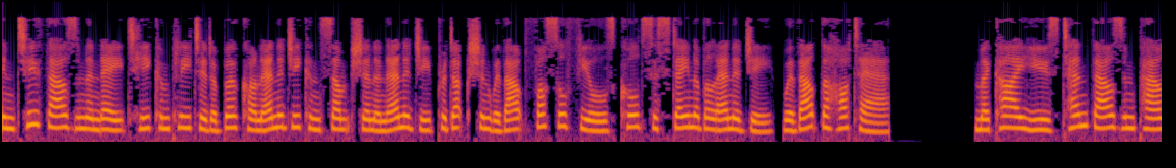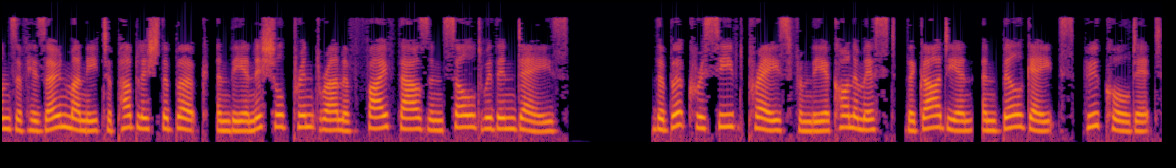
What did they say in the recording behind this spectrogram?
In 2008 he completed a book on energy consumption and energy production without fossil fuels called Sustainable Energy, Without the Hot Air. Mackay used £10,000 of his own money to publish the book, and the initial print run of 5,000 sold within days. The book received praise from The Economist, The Guardian, and Bill Gates, who called it,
